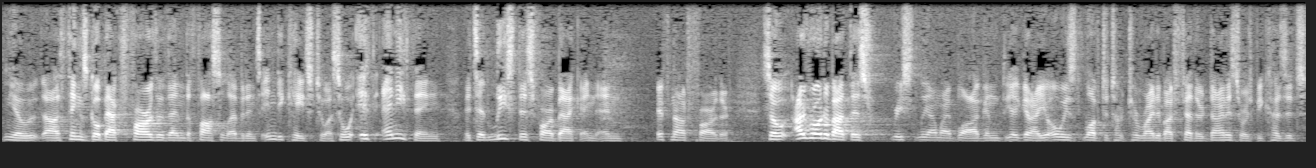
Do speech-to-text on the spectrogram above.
you know, uh, things go back farther than the fossil evidence indicates to us. So, if anything, it's at least this far back, and, and if not farther. So, I wrote about this recently on my blog, and again, I always love to, to write about feathered dinosaurs because it's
